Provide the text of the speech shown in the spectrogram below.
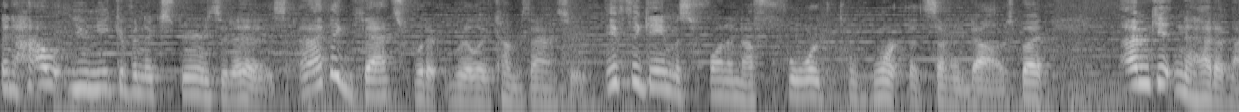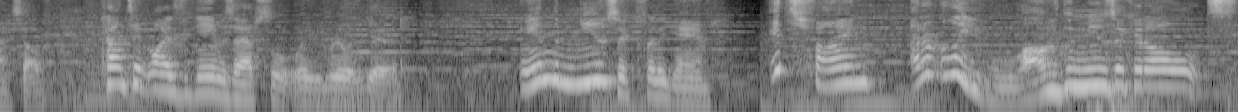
and how unique of an experience it is. And I think that's what it really comes down to. If the game is fun enough for to warrant that $70, but I'm getting ahead of myself. Content wise, the game is absolutely really good. And the music for the game, it's fine. I don't really love the music at all. It's,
